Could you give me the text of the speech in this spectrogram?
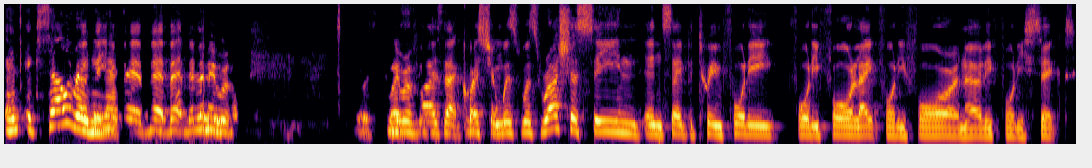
and accelerating but, that. But, but, but let me. Re- was, was, revise that question. Was was Russia seen in say between 40, 44, late 44 and early 46?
